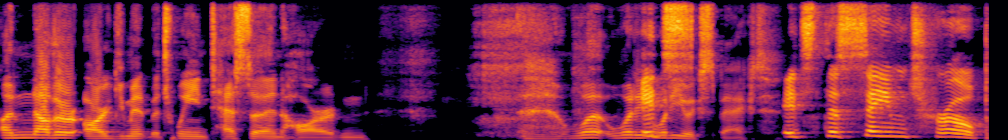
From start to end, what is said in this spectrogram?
another argument between Tessa and Hardin. What what do you, what do you expect? It's the same trope.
